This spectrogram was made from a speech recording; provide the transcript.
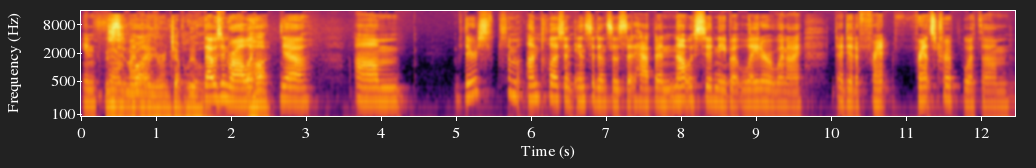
informed Was this in my life. Raleigh or in Chapel Hill? That was in Raleigh. Uh-huh. Yeah. Um, there's some unpleasant incidences that happened, not with Sydney, but later when I, I did a Fran- France trip with um,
